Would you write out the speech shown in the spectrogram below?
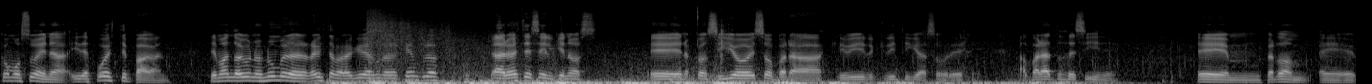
cómo suena y después te pagan. Te mando algunos números de la revista para que veas unos ejemplos. Claro, este es el que nos, eh, nos consiguió eso para escribir críticas sobre aparatos de cine. Em, perdón, eh,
